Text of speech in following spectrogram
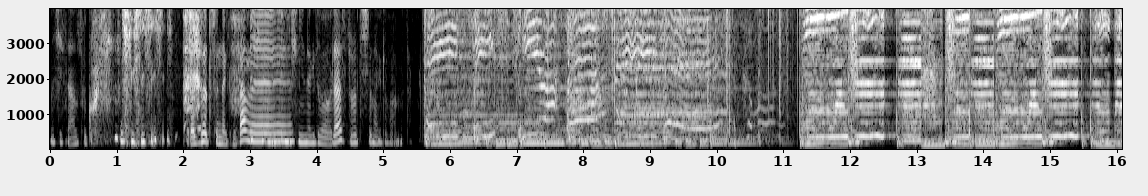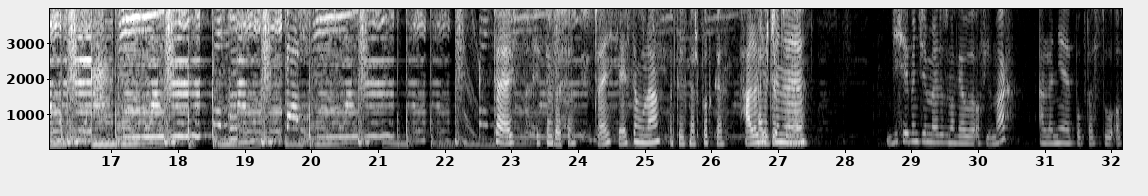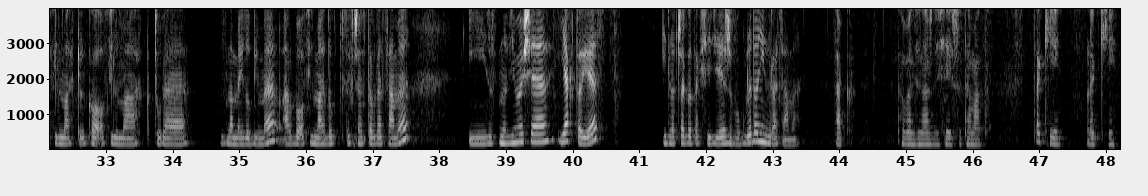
Nacisnęłam zły guzik. Raz, dwa, trzy, nagrywamy. się, nie- się nie nagrywało. Raz, dwa, trzy, nagrywamy. Tak. Cześć, jestem Zosia, Cześć, ja jestem Ula. a to jest nasz podcast. Halo, Halo, dziewczyny. dziewczyny. Dzisiaj będziemy rozmawiały o filmach, ale nie po prostu o filmach, tylko o filmach, które znamy i lubimy, albo o filmach, do których często wracamy. I zastanowimy się, jak to jest i dlaczego tak się dzieje, że w ogóle do nich wracamy. Tak, to będzie nasz dzisiejszy temat. Taki lekki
